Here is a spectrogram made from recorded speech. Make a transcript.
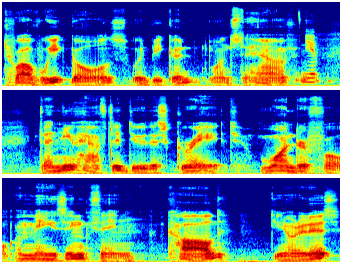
12 week goals would be good ones to have. Yep. then you have to do this great, wonderful, amazing thing called do you know what it is?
